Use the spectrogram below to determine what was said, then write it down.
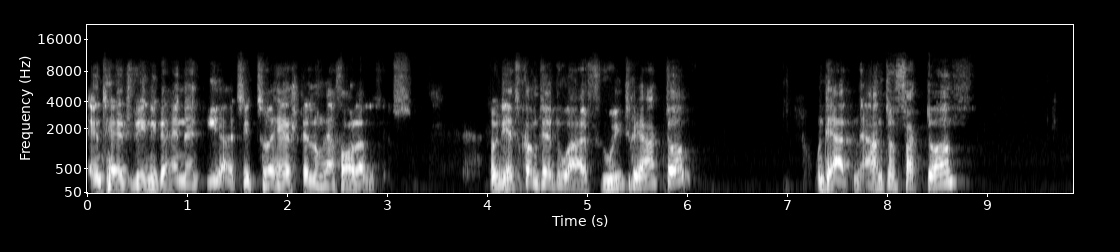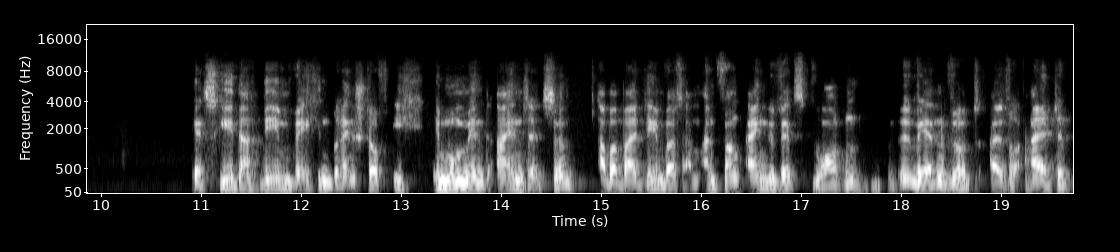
enthält weniger Energie, als sie zur Herstellung erforderlich ist. So, und jetzt kommt der Dual-Fluid-Reaktor. Und der hat einen Erntefaktor Jetzt je nachdem, welchen Brennstoff ich im Moment einsetze, aber bei dem, was am Anfang eingesetzt worden äh, werden wird, also alte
